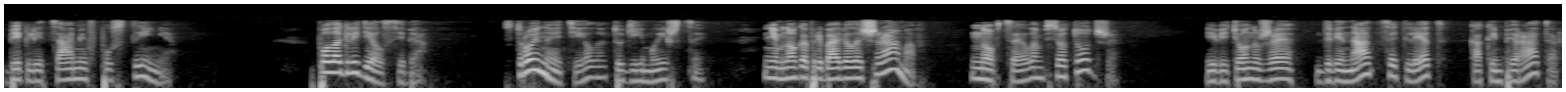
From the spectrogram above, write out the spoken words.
беглецами в пустыне? Пол оглядел себя. Стройное тело, тугие мышцы. Немного прибавилось шрамов, но в целом все тот же. И ведь он уже 12 лет как император.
